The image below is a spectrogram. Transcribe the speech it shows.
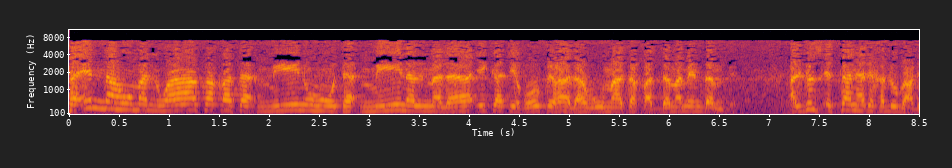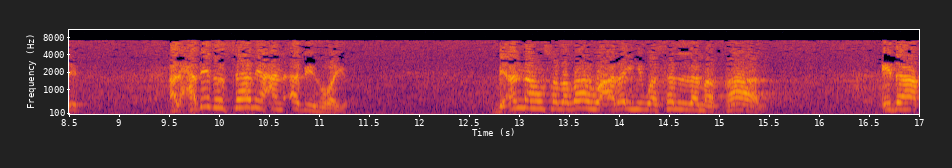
فإنه من وافق تأمينه تأمين الملائكة غفر له ما تقدم من ذنبه. الجزء الثاني هذه خلوه بعدين. الحديث الثاني عن أبي هريرة. بأنه صلى الله عليه وسلم قال إذا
